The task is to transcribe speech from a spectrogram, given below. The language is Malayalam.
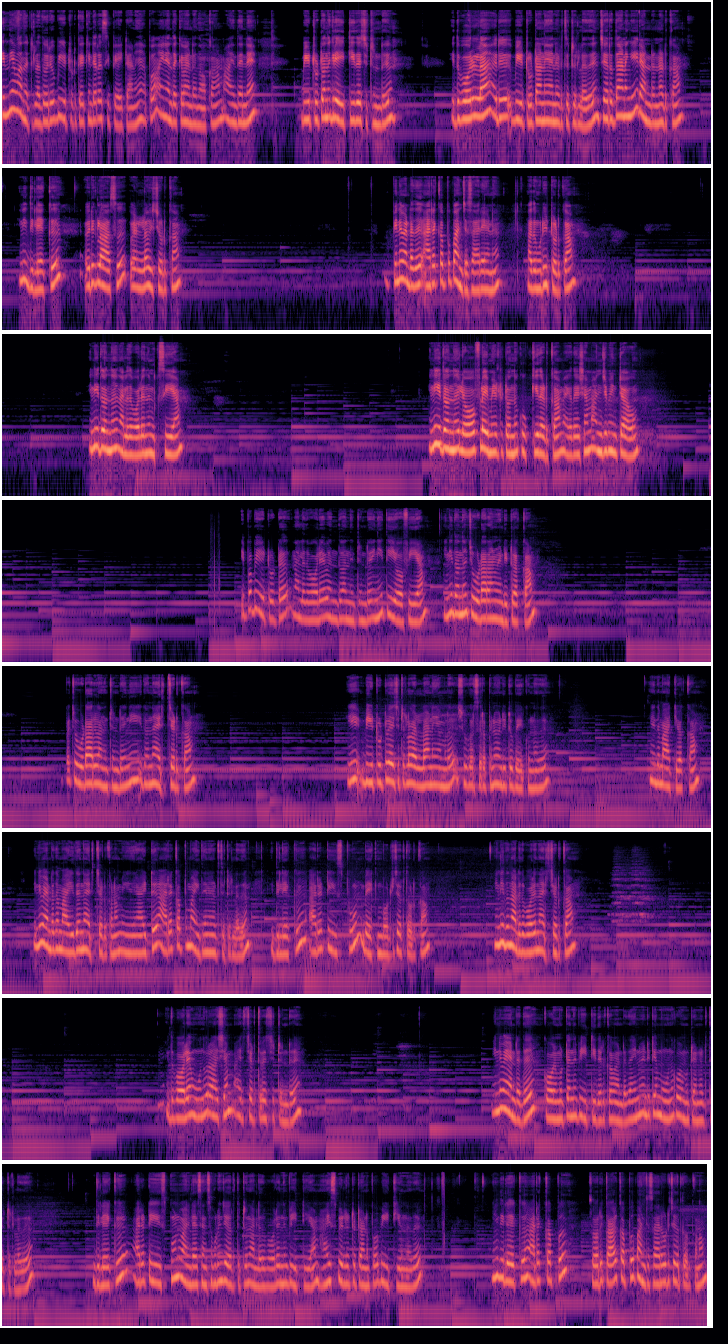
ഇന്ന് ഞാൻ വന്നിട്ടുള്ളത് ഒരു ബീട്രൂട്ട് കേക്കിന്റെ റെസിപ്പി ആയിട്ടാണ്. അപ്പോൾ അതിന് എന്തൊക്കെ വേണ്ടതെന്ന് നോക്കാം. ആദ്യം തന്നെ ബീട്രൂട്ട് ഒന്ന് ഗ്രേറ്റ് ചെയ്ത് വെച്ചിട്ടുണ്ട്. ഇതുപോലുള്ള ഒരു ബീട്രൂട്ടാണ് ഞാൻ എടുത്തിട്ടുള്ളത്. ചെറുതാണെങ്കിൽ രണ്ടെണ്ണം എടുക്കാം. ഇനി ഇതിലേക്ക് ഒരു ഗ്ലാസ് വെള്ളം ഒഴിച്ചു കൊടുക്കാം. പിന്നെ വേണ്ടത് അര കപ്പ് പഞ്ചസാരയാണ്. അതും കൂടി ഇട്ട് കൊടുക്കാം. ഇനി ഇതൊന്ന് നല്ലതുപോലെ ഒന്ന് മിക്സ് ചെയ്യാം. ഇനി ഇതൊന്ന് ലോ ഫ്ലെയിമിൽ ഇട്ടിട്ടൊന്ന് കുക്ക് ചെയ്തെടുക്കാം. ഏകദേശം അഞ്ച് മിനിറ്റ് ആവും. ഇപ്പോൾ ബീട്രൂട്ട് നല്ലതുപോലെ വെന്ത് വന്നിട്ടുണ്ട്. ഇനി തീ ഓഫ് ചെയ്യാം. ഇനി ഇതൊന്ന് ചൂടാറാൻ വേണ്ടിയിട്ട് വെക്കാം. ഇപ്പോൾ ചൂടാറി വന്നിട്ടുണ്ട്. ഇനി ഇതൊന്ന് അരിച്ചെടുക്കാം. ഈ ബീട്രൂട്ട് വെച്ചിട്ടുള്ള വെള്ളമാണ് നമ്മൾ ഷുഗർ സിറപ്പിന് വേണ്ടിയിട്ട് ഉപയോഗിക്കുന്നത്. ഇത് മാറ്റി വെക്കാം. ഇനി വേണ്ടത് മൈദ ഒന്ന് അരിച്ചെടുക്കണം. ഇതിനായിട്ട് അര കപ്പ് മൈദയാണ് എടുത്തിട്ടുള്ളത്. ഇതിലേക്ക് അര ടീസ്പൂൺ ബേക്കിംഗ് പൗഡർ ചേർത്ത് കൊടുക്കാം. ഇനി ഇത് നല്ലതുപോലെ ഒന്ന് അരിച്ചെടുക്കാം. ഇതുപോലെ മൂന്ന് പ്രാവശ്യം അരിച്ചെടുത്ത് വെച്ചിട്ടുണ്ട്. ഇനി വേണ്ടത് കോഴിമുട്ട ഒന്ന് ബീറ്റ് ചെയ്തെടുക്കാൻ വേണ്ടത്. അതിന് വേണ്ടിയിട്ട് മൂന്ന് കോഴിമുട്ടയാണ് എടുത്തിട്ടുള്ളത്. ഇതിലേക്ക് അര ടീസ്പൂൺ വനില എസൻസും കൂടി ചേർത്തിട്ട് നല്ലതുപോലെ ഒന്ന് ബീറ്റ് ചെയ്യാം. ഹൈ സ്പീഡിൽ ഇട്ടിട്ടാണ് ഇപ്പോൾ ബീറ്റ് ചെയ്യുന്നത്. ഇനി ഇതിലേക്ക് അര കപ്പ് സോറി കാൽ കപ്പ് പഞ്ചസാര കൂടി ചേർത്ത് കൊടുക്കണം.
